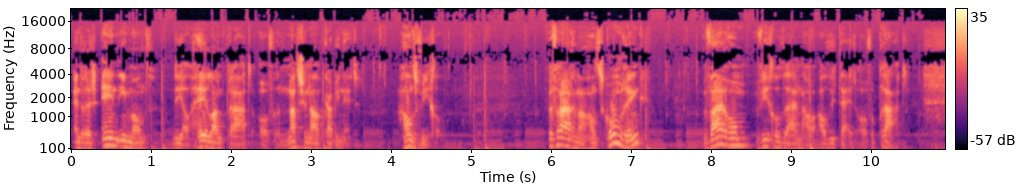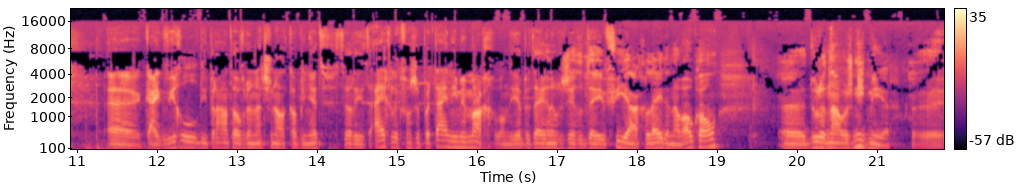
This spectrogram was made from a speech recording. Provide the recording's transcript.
En er is één iemand die al heel lang praat over een nationaal kabinet. Hans Wiegel. We vragen aan Hans Kombrink waarom Wiegel daar nou al die tijd over praat. Uh, kijk, Wiegel die praat over een nationaal kabinet, terwijl hij het eigenlijk van zijn partij niet meer mag. Want die hebben tegen hem gezegd, dat deed je vier jaar geleden nou ook al. Uh, doe dat nou eens niet meer. Uh,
